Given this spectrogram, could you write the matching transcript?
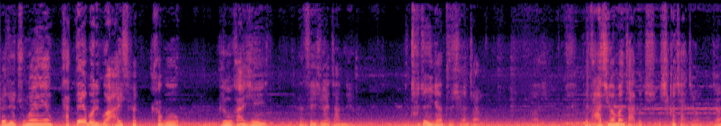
저주 중간에 그냥 다 떼버리고 아이스팩하고 그리고 간신히 한 3시간 잤네요 초저녁에 한 2시간 자고 아주. 4시간만 자도 취- 실컷 자죠 그죠?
